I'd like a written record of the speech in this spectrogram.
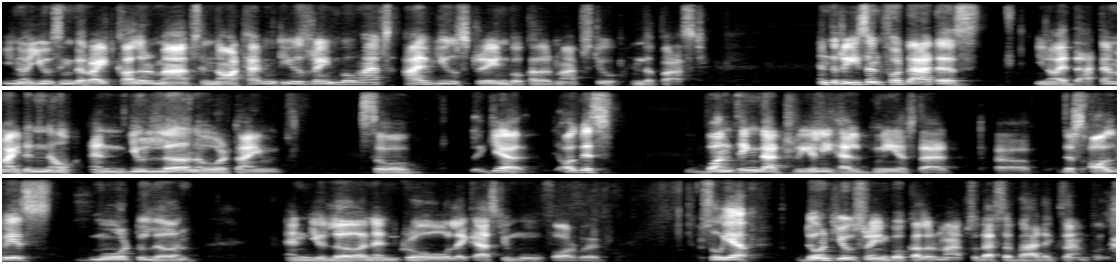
you know using the right color maps and not having to use rainbow maps, I've used rainbow color maps too in the past. And the reason for that is, you know, at that time I didn't know, and you learn over time. So like, yeah, always one thing that really helped me is that uh, there's always more to learn and you learn and grow like as you move forward. So yeah, don't use rainbow color maps. So that's a bad example.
